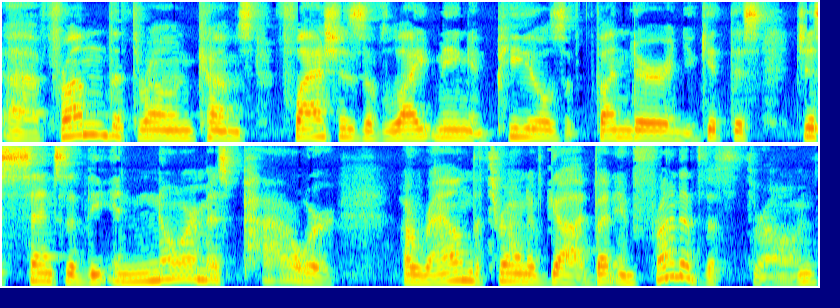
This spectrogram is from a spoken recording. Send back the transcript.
Uh, from the throne comes flashes of lightning and peals of thunder, and you get this just sense of the enormous power around the throne of God. But in front of the throne,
